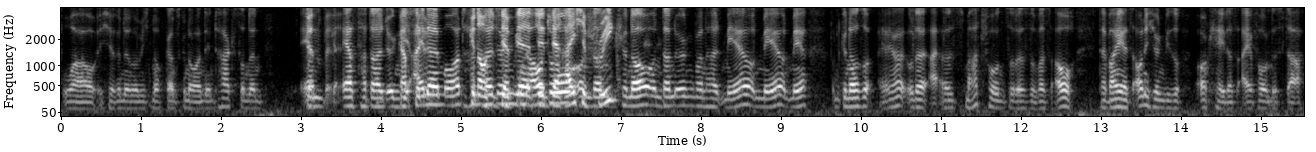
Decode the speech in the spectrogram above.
wow, ich erinnere mich noch ganz genau an den Tag, sondern erst, dann, erst hatte halt irgendwie einer im Ort, genau, halt der, der, Auto der, der, reiche dann, Freak. Genau, und dann irgendwann halt mehr und mehr und mehr. Und genauso, ja, oder äh, Smartphones oder sowas auch. Da war jetzt auch nicht irgendwie so, okay, das iPhone ist da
